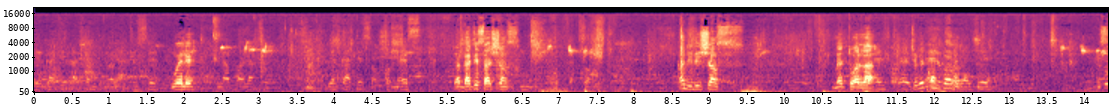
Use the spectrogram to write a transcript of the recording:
J'ai gardé la chambre de ma petite soeur. Où elle est? La voilà. J'ai gardé son commerce. Tu as gâté sa chance. Quand tu dis chance, mets-toi là. Elle- elle- Tu veux comprendre? Ici.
